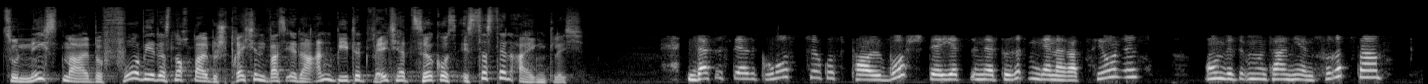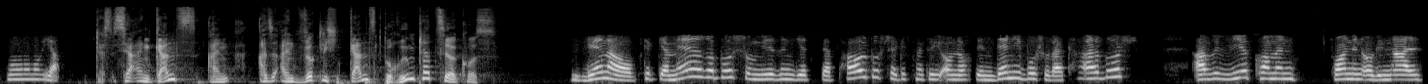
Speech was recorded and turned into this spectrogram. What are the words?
zunächst mal, bevor wir das nochmal besprechen, was ihr da anbietet, welcher Zirkus ist das denn eigentlich? Das ist der Großzirkus Paul Busch, der jetzt in der dritten Generation ist. Und wir sind momentan hier in Fritzlar. Oh, ja. Das ist ja ein ganz, ein, also ein wirklich ganz berühmter Zirkus. Genau, es gibt ja mehrere Busch und wir sind jetzt der Paul Busch. Da gibt es natürlich auch noch den Danny Busch oder Karl Busch. Aber wir kommen von den Original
